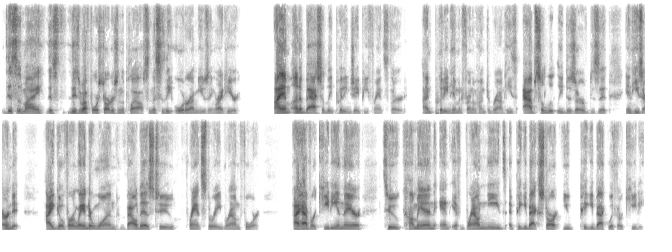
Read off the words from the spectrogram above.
this is my this these are my four starters in the playoffs, and this is the order I'm using right here. I am unabashedly putting JP France third. I'm putting him in front of Hunter Brown. He's absolutely deserved it, and he's earned it. I go Verlander one, Valdez two, France three, Brown four. I have Urquidy in there to come in, and if Brown needs a piggyback start, you piggyback with Urquidy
